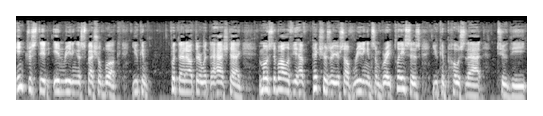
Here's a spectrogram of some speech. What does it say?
interested in reading a special book, you can put that out there with the hashtag. And most of all, if you have pictures of yourself reading in some great places, you can post that to the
